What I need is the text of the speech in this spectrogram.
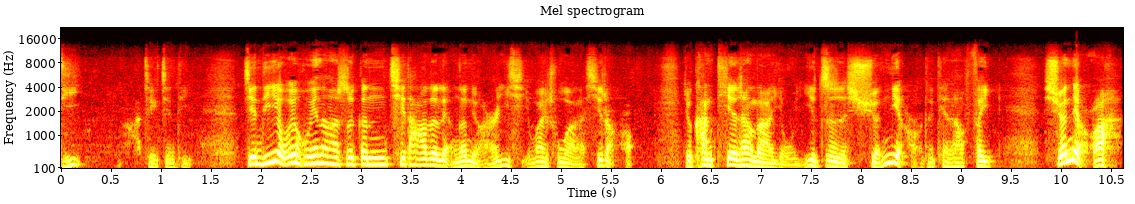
狄啊。这个锦狄，锦狄有一回呢，是跟其他的两个女孩一起外出啊洗澡，就看天上呢有一只玄鸟在天上飞。玄鸟啊，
